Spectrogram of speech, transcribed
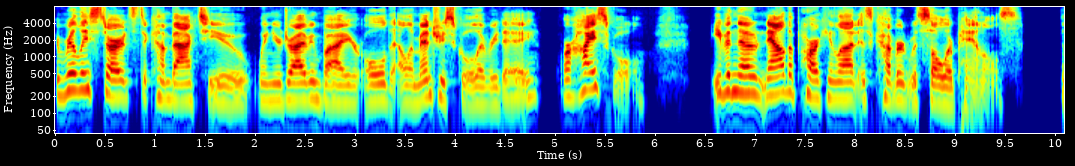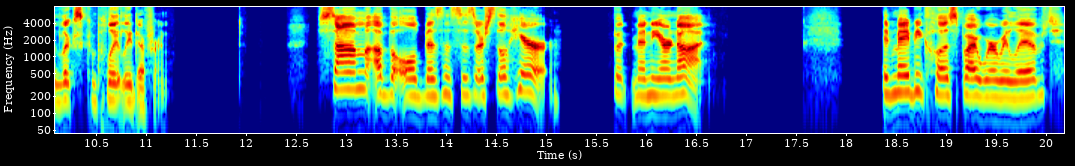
It really starts to come back to you when you're driving by your old elementary school every day or high school, even though now the parking lot is covered with solar panels. It looks completely different. Some of the old businesses are still here, but many are not. It may be close by where we lived,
